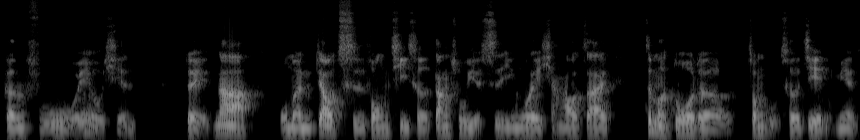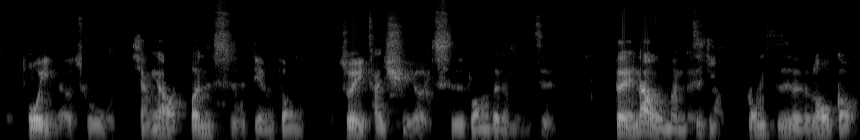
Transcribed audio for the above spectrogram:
跟服务为优先。嗯、对，那。我们叫驰风汽车，当初也是因为想要在这么多的中古车界里面脱颖而出，想要奔驰巅峰，所以才取了驰风这个名字。对，那我们自己公司的 logo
